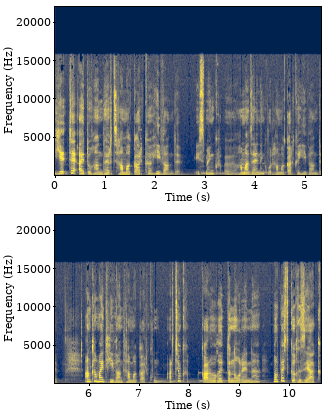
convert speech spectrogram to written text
Եթե այդուհանդերձ համակարգը հիվանդ է, իսկ մենք համաձայն ենք, որ համակարգը հիվանդ է։ Անկամ այդ հիվանդ համակարգում արդյոք կարող է տնորենը որպես կղզյակ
